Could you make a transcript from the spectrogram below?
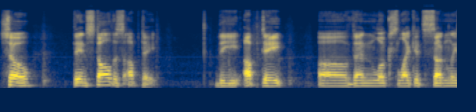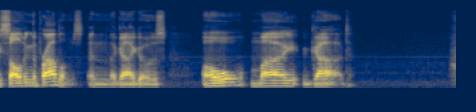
So they install this update. The update uh, then looks like it's suddenly solving the problems. And the guy goes, Oh my God.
